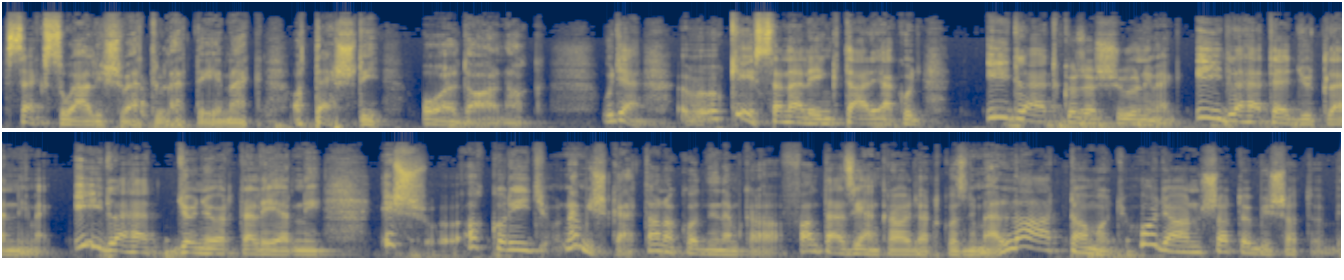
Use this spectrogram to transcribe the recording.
szexuális vetületének, a testi oldalnak. Ugye, készen elénk tárják, hogy így lehet közösülni, meg így lehet együtt lenni, meg így lehet gyönyört elérni, és akkor így nem is kell tanakodni, nem kell a fantáziánkra hagyatkozni, mert láttam, hogy hogyan, stb. stb.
